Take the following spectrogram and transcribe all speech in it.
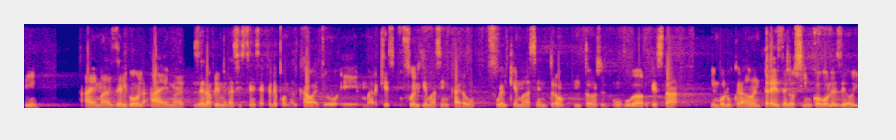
¿sí? Además del gol, además de la primera asistencia que le pone al caballo eh, Márquez, fue el que más encaró, fue el que más entró. Entonces, un jugador que está involucrado en tres de los cinco goles de hoy,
